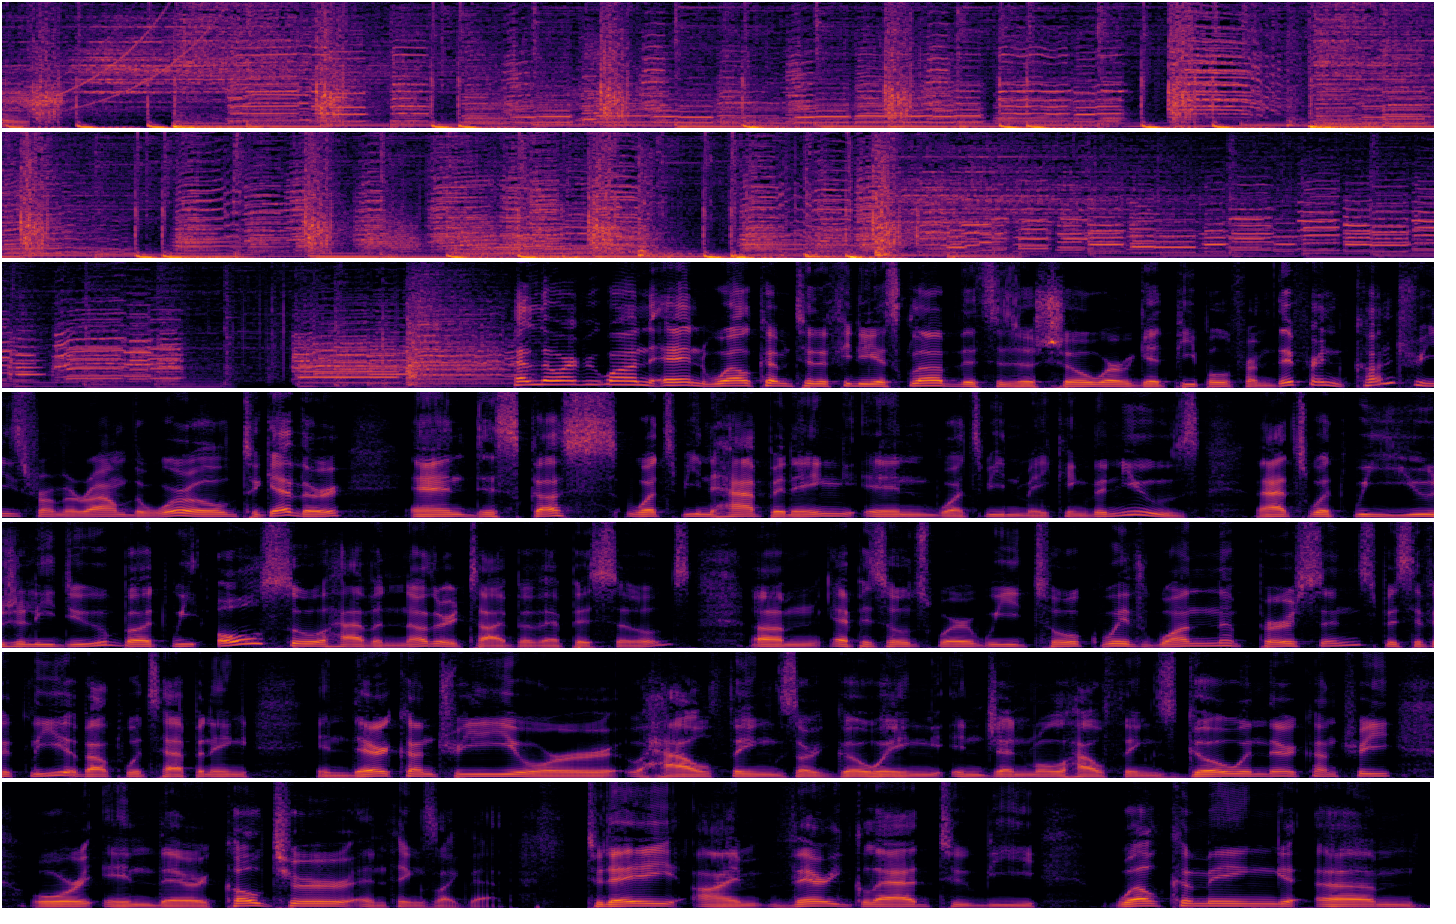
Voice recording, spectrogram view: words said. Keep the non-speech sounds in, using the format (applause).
Hello, everyone, and welcome to the Phileas Club. This is a show where we get people from different countries from around the world together and discuss what's been happening in what's been making the news. That's what we usually do, but we also have another type of episodes, um, episodes where we talk with one person specifically about what's happening in their country or how things are going in general, how things go in their country or in their culture, and things like that. Today, I'm very glad to be welcoming um,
